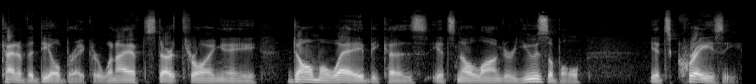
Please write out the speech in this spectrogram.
kind of a deal breaker. When I have to start throwing a dome away because it's no longer usable, it's crazy.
